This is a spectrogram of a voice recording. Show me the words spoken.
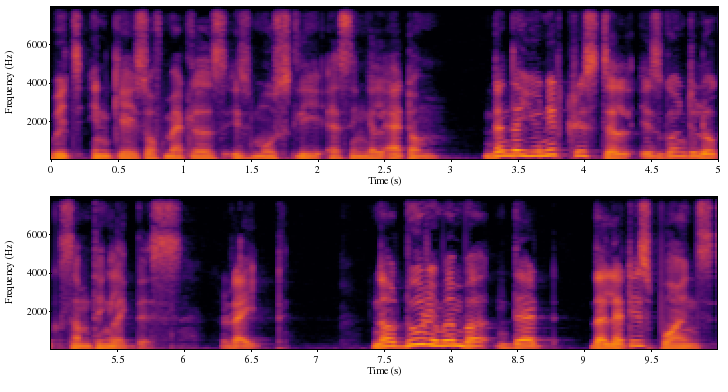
which in case of metals is mostly a single atom, then the unit crystal is going to look something like this, right? Now do remember that the lattice points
